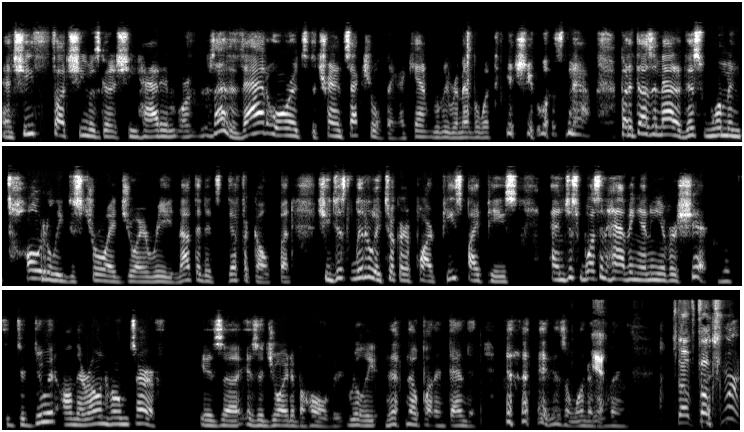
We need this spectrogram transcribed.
and she thought she was going to she had him or it was either that or it's the transsexual thing. I can't really remember what the issue was now, but it doesn't matter. This woman totally destroyed Joy Reid. Not that it's difficult, but she just literally took her apart piece by piece and just wasn't having any of her shit to, to do it on their own home turf is a is a joy to behold. It really, no pun intended, it is a wonderful yeah. thing. So, folks, we're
